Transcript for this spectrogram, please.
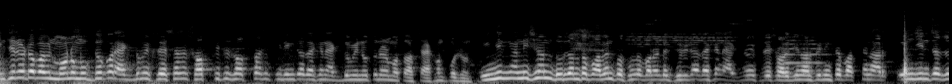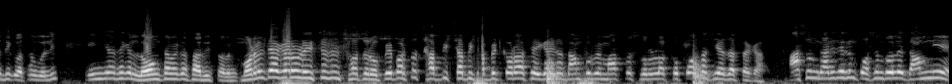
ইঞ্জিনিয়ারটা পাবেন মনোমুগ্ধকর, একদমই ফ্রেশ আছে, সবকিছু স্বচ্ছ আছে, সিলিংটা দেখেন একদমই নতুনের মতো আছে এখন পর্যন্ত। ইঞ্জিন কন্ডিশন দুর্দান্ত পাবেন, প্রথমে বনেটের ঝুড়িটা দেখেন, একদমই ফ্রেশ অরিজিনাল ফিটিংসে পাচ্ছেন। আর ইঞ্জিনটা যদি কথা বলি ইঞ্জিন থেকে লং টার্ম একটা সার্ভিস পাবেন। মডেলটা এগারো রেজিস্ট্রেশন সতেরো পেপার তো ছাব্বিশ ছাব্বিশ আপডেট করা আছে, এই গাড়িটার দাম পড়বে মাত্র ষোলো লক্ষ পঁচাশি হাজার টাকা। আসুন গাড়ি দেখুন, পছন্দ হলে দাম নিয়ে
